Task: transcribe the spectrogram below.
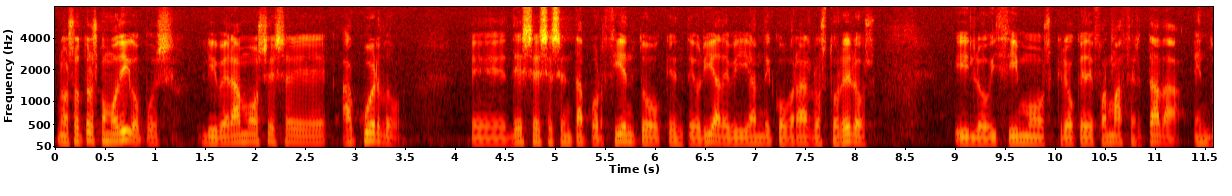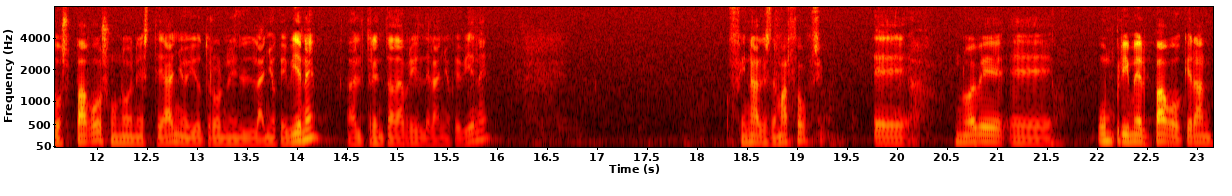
Nosotros, como digo, pues liberamos ese acuerdo eh, de ese 60% que en teoría debían de cobrar los toreros y lo hicimos creo que de forma acertada en dos pagos, uno en este año y otro en el año que viene, al 30 de abril del año que viene, finales de marzo, eh, nueve, un primer pago que eran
